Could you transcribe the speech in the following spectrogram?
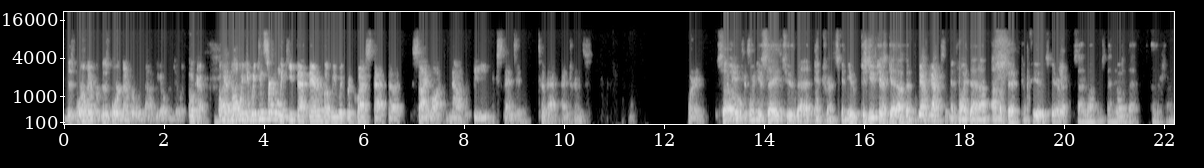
This board member, this board member would not be open to it. okay, okay, well, we can, we can certainly keep that there, but we would request that the sidewalk not be extended to that entrance. Or, So when you say to that entrance, can you, could you just get up and, yeah, yeah, absolutely. and point that? I'm, I'm a bit confused here. sidewalk extended to that other side.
